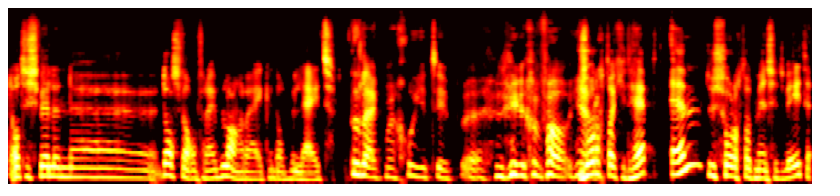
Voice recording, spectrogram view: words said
dat is, wel, een, eh, dat is wel een vrij belangrijke, dat beleid. dat lijkt me een goede tip eh, in ieder geval. Ja. Zorg dat je het hebt en dus zorg dat mensen het weten.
